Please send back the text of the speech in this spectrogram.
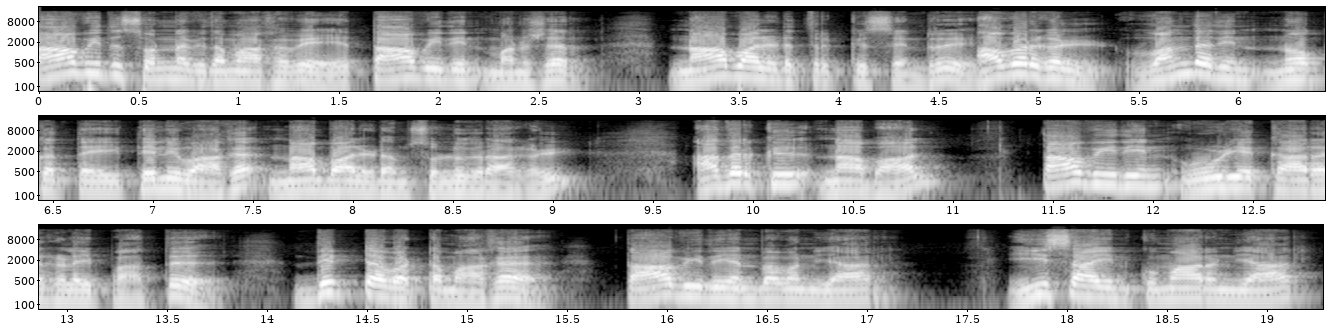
தாவிது சொன்ன விதமாகவே தாவிதின் மனுஷர் நாபாலிடத்திற்கு சென்று அவர்கள் வந்ததின் நோக்கத்தை தெளிவாக நாபாலிடம் சொல்லுகிறார்கள். அதற்கு நாபால் தாவீதின் ஊழியக்காரர்களை பார்த்து திட்டவட்டமாக தாவீது என்பவன் யார்? ஈசாயின் குமாரன் யார்?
